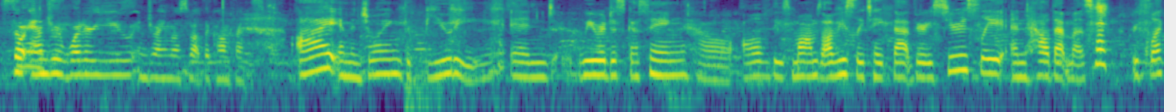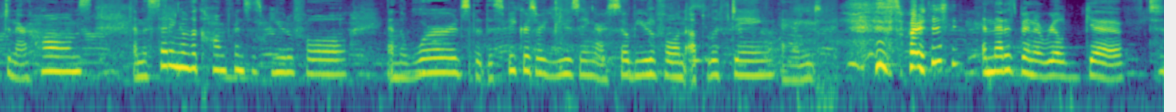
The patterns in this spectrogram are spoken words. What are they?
So, Andrew, what are you enjoying most about the conference? I am enjoying the beauty, and we were discussing how all of these moms obviously take that very seriously and how that must reflect in their homes. And the setting of the conference is beautiful, and the words that the speakers are using are so beautiful and uplifting, and and that has been a real gift.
